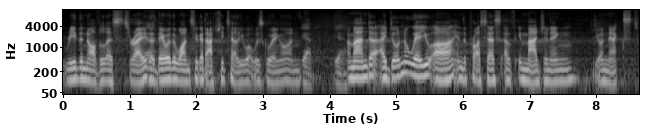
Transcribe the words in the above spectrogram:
read the novelists, right? Yeah. They were the ones who could actually tell you what was going on. Yeah, yeah. Amanda, I don't know where you are in the process of imagining your next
